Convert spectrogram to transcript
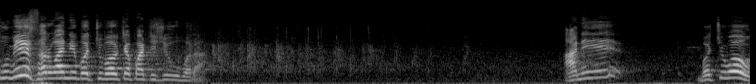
तुम्ही सर्वांनी बच्चू भाऊच्या पाठीशी उभं राहा. आणि बच्चू भाऊ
